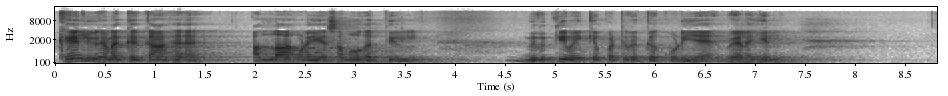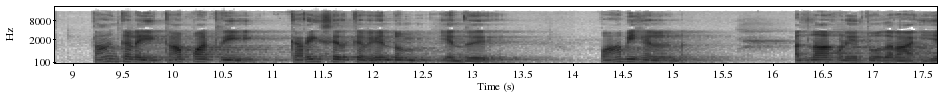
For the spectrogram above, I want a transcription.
கேள்வி கணக்குக்காக அல்லாஹுடைய சமூகத்தில் நிறுத்தி வைக்கப்பட்டிருக்கக்கூடிய வேளையில் தாங்களை காப்பாற்றி கரை சேர்க்க வேண்டும் என்று பாவிகள் அல்லாஹுடைய தூதராகிய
